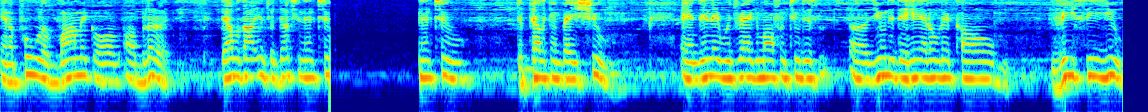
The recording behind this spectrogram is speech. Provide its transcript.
in a pool of vomit or, or blood. That was our introduction into into the Pelican Bay SHU. And then they would drag him off into this uh, unit they had over there called VCU.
